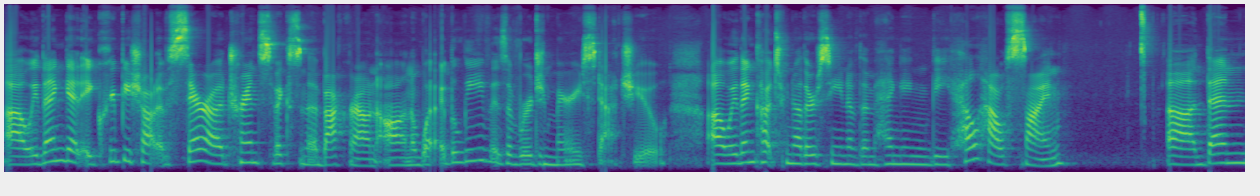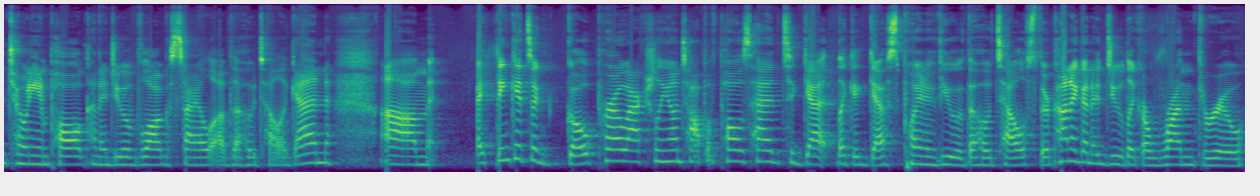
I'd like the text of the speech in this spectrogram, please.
Uh, we then get a creepy shot of Sarah transfixed in the background on what I believe is a Virgin Mary statue. Uh, we then cut to another scene of them hanging the Hell House sign. Uh, then Tony and Paul kind of do a vlog style of the hotel again. Um, I think it's a GoPro actually on top of Paul's head to get like a guest point of view of the hotel. So they're kind of going to do like a run through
